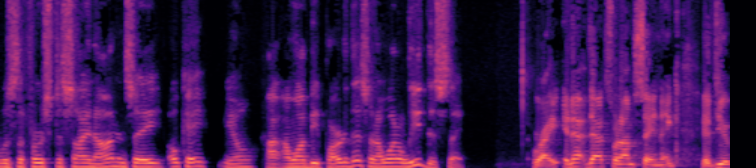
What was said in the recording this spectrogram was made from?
was the first to sign on and say, "Okay, you know, I, I want to be part of this and I want to lead this thing." Right, and that, that's what I'm saying. Like, if you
